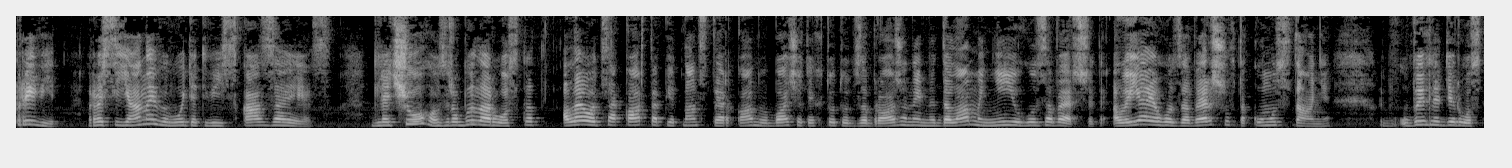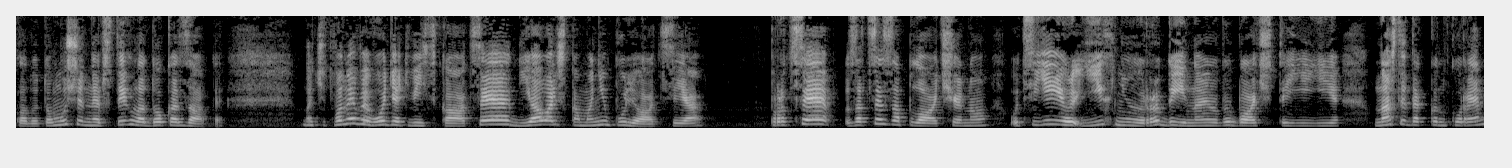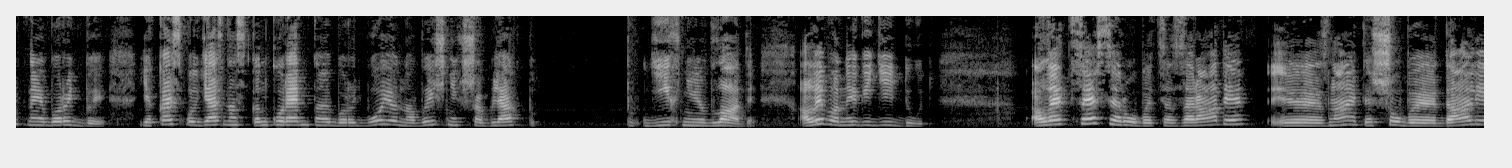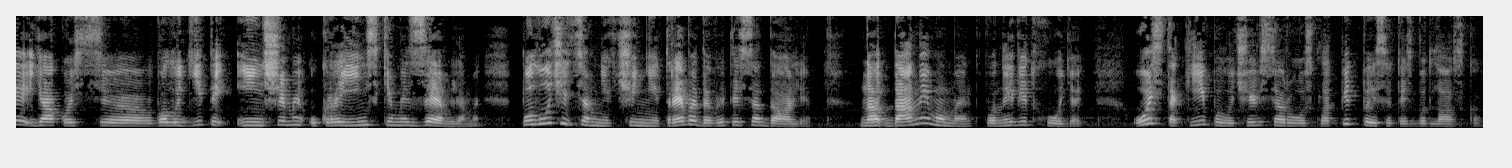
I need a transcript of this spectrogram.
Привіт! Росіяни виводять війська з АЕС. Для чого? Зробила розклад, але оця карта 15 аркан, ви бачите, хто тут зображений, не дала мені його завершити. Але я його завершу в такому стані, у вигляді розкладу, тому що не встигла доказати. Значить, вони виводять війська, це дьявольська маніпуляція. Про це за це заплачено оцією їхньою родиною, ви бачите її, внаслідок конкурентної боротьби, якась пов'язана з конкурентною боротьбою на вишніх шаблях їхньої влади. Але вони відійдуть. Але це все робиться заради, е, знаєте, щоб далі якось е, володіти іншими українськими землями. Получиться в них чи ні, треба дивитися далі. На даний момент вони відходять. Ось такий получився розклад. Підписуйтесь, будь ласка.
